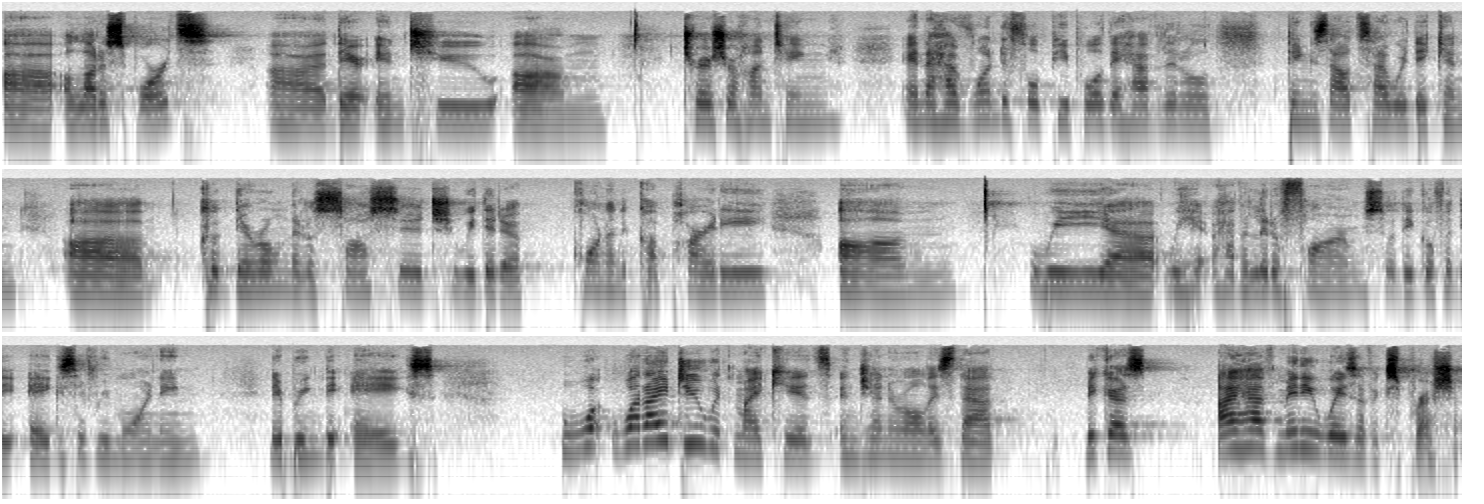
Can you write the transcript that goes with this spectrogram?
uh, a lot of sports. Uh, they're into um, treasure hunting. And I have wonderful people. They have little things outside where they can uh, cook their own little sausage. We did a corn on the cob party. Um, we, uh, we ha- have a little farm, so they go for the eggs every morning. They bring the eggs. What, what I do with my kids in general is that because I have many ways of expression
